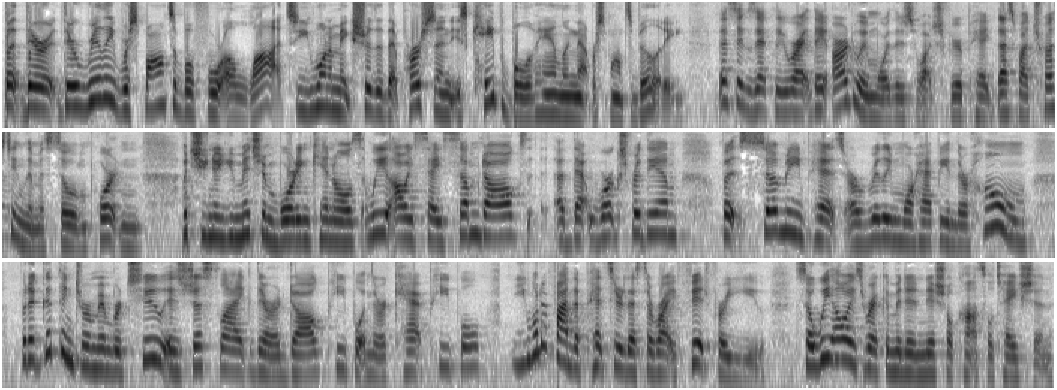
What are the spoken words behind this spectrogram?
but they're they're really responsible for a lot. So you want to make sure that that person is capable of handling that responsibility. That's exactly right. They are doing more than just watch for your pet. That's why trusting them is so important. But you know, you mentioned boarding kennels kennels. We always say some dogs uh, that works for them, but so many pets are really more happy in their home. But a good thing to remember too is just like there are dog people and there are cat people, you want to find the pet sitter that's the right fit for you. So we always recommend an initial consultation.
